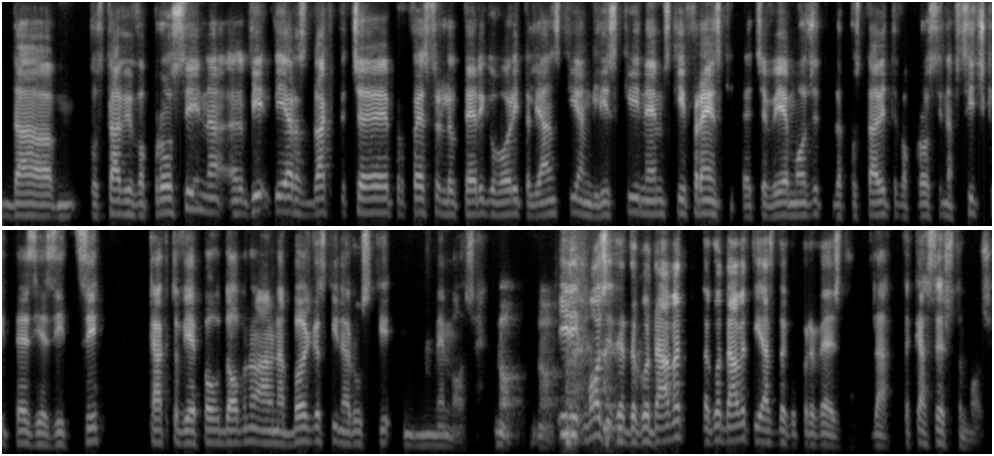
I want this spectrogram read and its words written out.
da postavi вопроси на ви, вие разбрахте, че професор Леутери говори италиански, английски, немски и френски, така че вие можете да поставите въпроси на всички тези езици, както ви е по-удобно, а на български и на руски не може. No, no. Или можете да го дават, да го дават и аз да го превеждам. Да, така също може.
